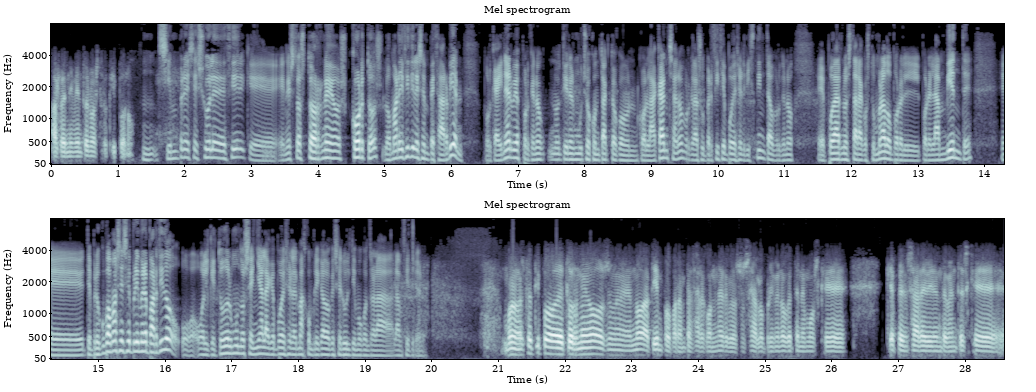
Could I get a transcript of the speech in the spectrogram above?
al, rendimiento de nuestro equipo. ¿no? Mm, siempre se suele decir que en estos torneos cortos lo más difícil es empezar bien, porque hay nervios, porque no, no tienes mucho contacto con, con, la cancha, ¿no? porque la superficie puede ser distinta, porque no eh, puedas no estar acostumbrado por el, por el ambiente. Eh, ¿Te preocupa más ese primer partido o, el que todo el mundo señala que puede ser el más complicado que es el último contra la anfitriona? Bueno, este tipo de torneos eh, no da tiempo para empezar con nervios. O sea, lo primero que tenemos que, que pensar, evidentemente, es que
